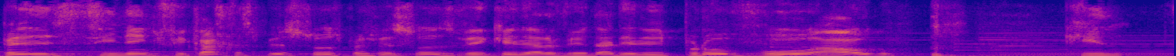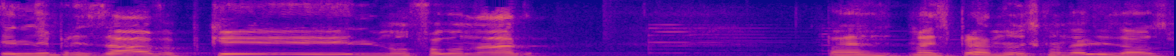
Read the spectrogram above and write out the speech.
para ele se identificar com as pessoas, para as pessoas ver que ele era verdadeiro. Ele provou algo que ele nem precisava, porque ele não falou nada. Mas para não escandalizar os,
